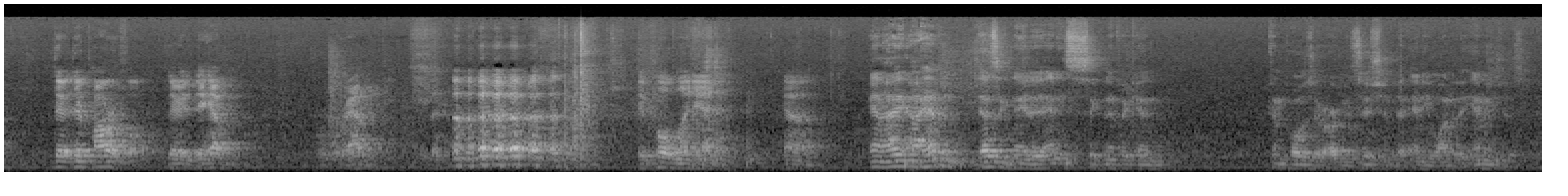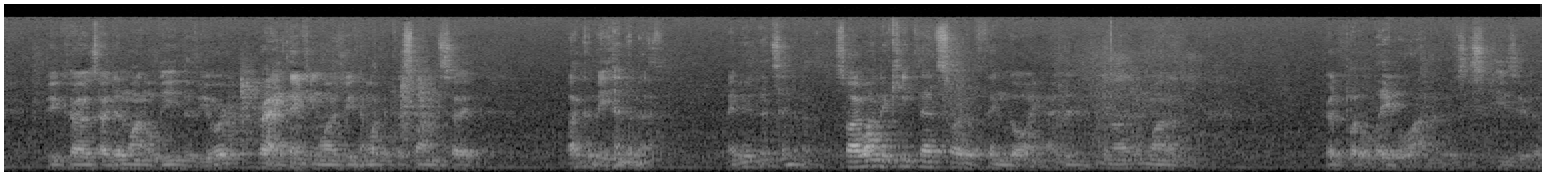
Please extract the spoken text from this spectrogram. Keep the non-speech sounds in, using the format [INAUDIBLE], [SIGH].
they're, they're powerful. They're, they have gravity. [LAUGHS] They pull one in, yeah. And I, I haven't designated any significant composer or musician to any one of the images because I didn't want to lead the viewer. Right. My thinking was you can look at this one and say, that could be Hindemith. Maybe it's Hindemith. So I wanted to keep that sort of thing going. I didn't, you know, I didn't want to try to put a label on it. It was just easier to.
